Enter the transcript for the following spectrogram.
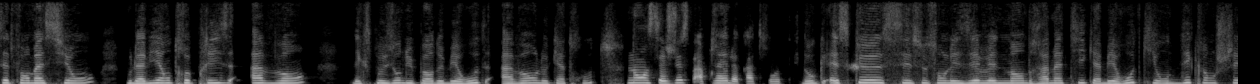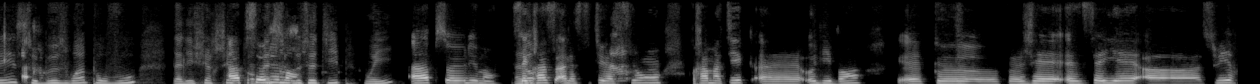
Cette formation, vous l'aviez entreprise avant l'explosion du port de Beyrouth, avant le 4 août? Non, c'est juste après le 4 août. Donc, est-ce que ce sont les événements dramatiques à Beyrouth qui ont déclenché ce besoin pour vous d'aller chercher une formation de ce type? Oui. Absolument. C'est grâce à la situation dramatique euh, au Liban que, que j'ai essayé à suivre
